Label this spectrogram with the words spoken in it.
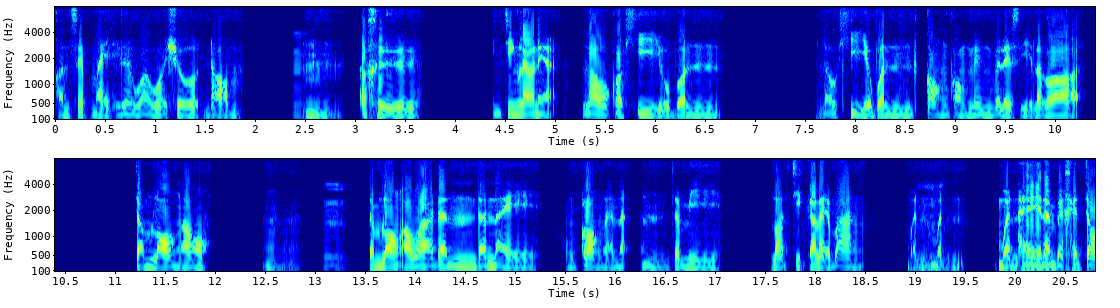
คอนเซปต์ใหม่ที่เรียกว่า virtual DOM อืมอืมก็คือจริง ๆ แล้วเนี่ย เราก็ขี่อยู่บน เราขี่อยู่บนกล่องกล่องหนึ่งไปเลยสิแล้วก็จำลองเอา อืมอืมจำลองเอาว่าด้านด้านในของกล่องนั้นนะอืม จะมีลอจิกอะไรบ้าง เหมือนอืมเหมือนเหมือนให้นั่นไปนแค่จอ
